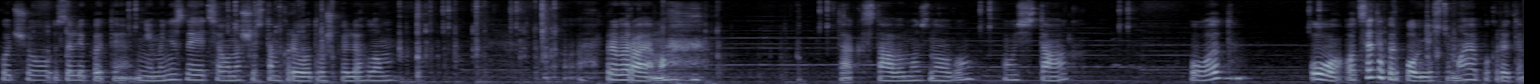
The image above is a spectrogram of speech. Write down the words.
хочу заліпити. Ні, мені здається, воно щось там криво трошки лягло. Прибираємо. Так, ставимо знову. Ось так. От. О, оце тепер повністю маю покрити.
